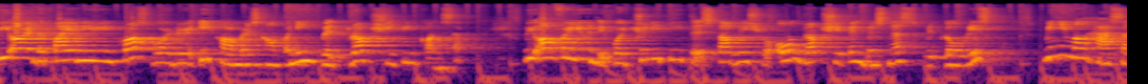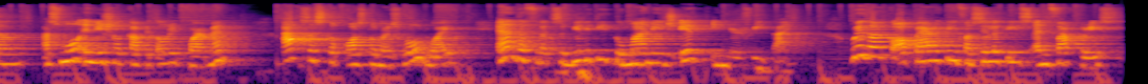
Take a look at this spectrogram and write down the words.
We are the pioneering cross-border e-commerce company with dropshipping concept. We offer you the opportunity to establish your own dropshipping business with low risk, minimal hassle, a small initial capital requirement, access to customers worldwide, and the flexibility to manage it in your free time. With our cooperative facilities and factories,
